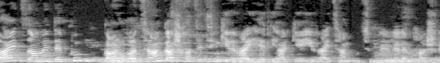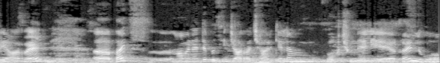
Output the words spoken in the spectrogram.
բայց ամեն դեպքում կարողացանք աշխատեցինք Իրայի հետ, իհարկե Իրայի ցանկություններն էլ եմ հաշվի առել, բայց համենայն դեպս ինչ առաջարկել եմ ողջունելի է եղել ու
